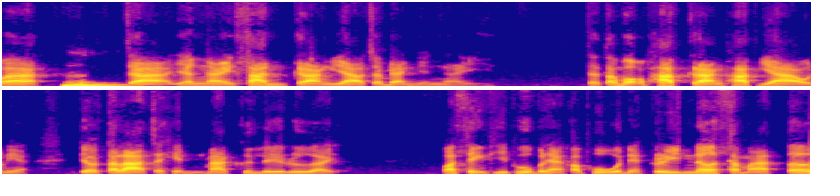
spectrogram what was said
ว่าจะยังไงสั้นกลางยาวจะแบ่งยังไง แต่ต้องบอกว่าภาพกลางภาพยาวเนี่ย เดี๋ยวตลาดจะเห็นมากขึ้นเรื่อยๆ ว่าสิ่งที่ผู้บริหารเขาพูดเนี่ย greener smarter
